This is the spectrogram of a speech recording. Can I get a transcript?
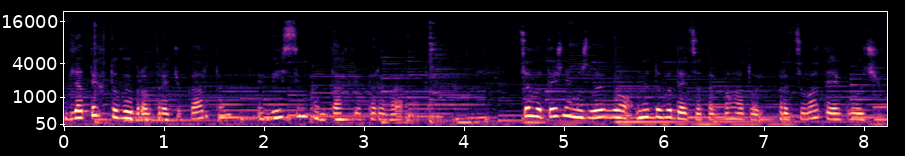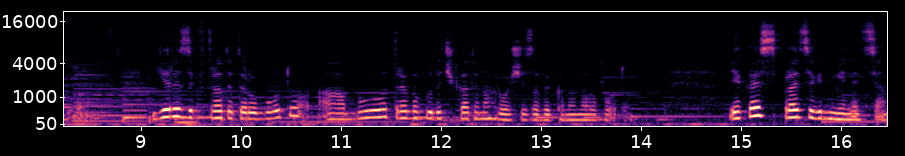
Для тих, хто вибрав третю карту, 8 пентаклів перевернуто. Цього тижня, можливо, не доведеться так багато працювати, як ви очікували. Є ризик втратити роботу, або треба буде чекати на гроші за виконану роботу. Якась праця відміниться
